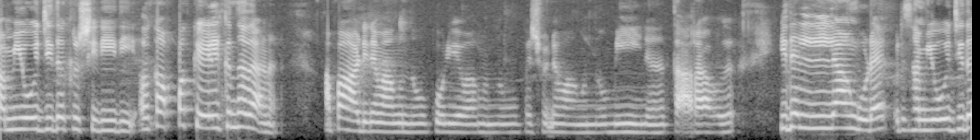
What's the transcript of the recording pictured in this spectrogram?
സംയോജിത കൃഷി രീതി അതൊക്കെ അപ്പം കേൾക്കുന്നതാണ്. അപ്പോൾ ആടിനെ വാങ്ങുന്നു കോഴിയെ വാങ്ങുന്നു പശുവിനെ വാങ്ങുന്നു മീന് താറാവ്. ഇതെല്ലാം കൂടെ ഒരു സംയോജിത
